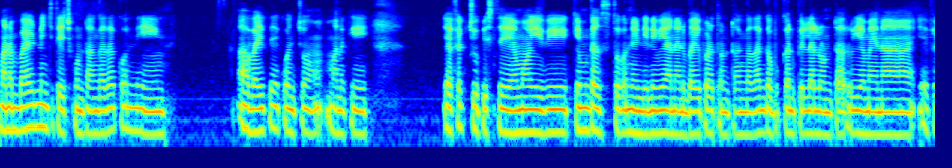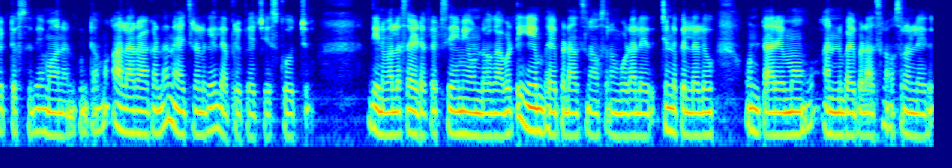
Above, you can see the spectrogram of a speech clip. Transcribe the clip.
మనం బయట నుంచి తెచ్చుకుంటాం కదా కొన్ని అవైతే కొంచెం మనకి ఎఫెక్ట్ చూపిస్తాయేమో ఇవి కెమికల్స్తో నిండినవి అని భయపడుతుంటాం కదా. గబుక్కని పిల్లలు ఉంటారు ఏమైనా ఎఫెక్ట్ వస్తుందేమో అని అనుకుంటాము. అలా రాకుండా న్యాచురల్గా ఇలా ప్రిపేర్ చేసుకోవచ్చు. దీనివల్ల సైడ్ ఎఫెక్ట్స్ ఏమీ ఉండవు కాబట్టి ఏం భయపడాల్సిన అవసరం కూడా లేదు. చిన్నపిల్లలు ఉంటారేమో అని భయపడాల్సిన అవసరం లేదు.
